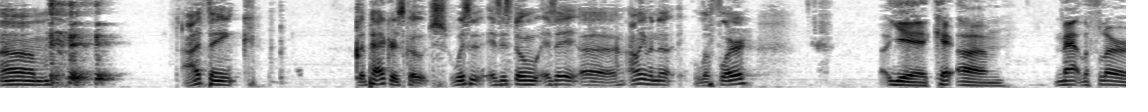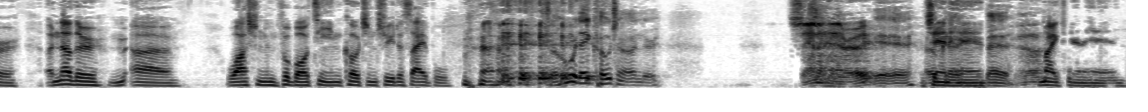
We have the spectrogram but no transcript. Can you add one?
um, I think the Packers coach was it? Is it still? Is it? Uh, I don't even know. LaFleur. yeah, um, Matt LaFleur, another uh, Washington football team coach and tree disciple. So who are they coaching under? Shanahan, right? Yeah, okay, Shanahan. bet. Yeah. Mike Shanahan.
